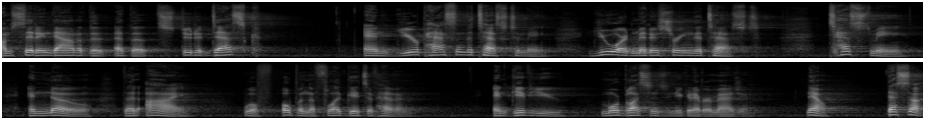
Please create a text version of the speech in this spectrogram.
I'm sitting down at the, at the student desk, and you're passing the test to me. You are administering the test. Test me and know that I will open the floodgates of heaven and give you more blessings than you could ever imagine. Now, that's not,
